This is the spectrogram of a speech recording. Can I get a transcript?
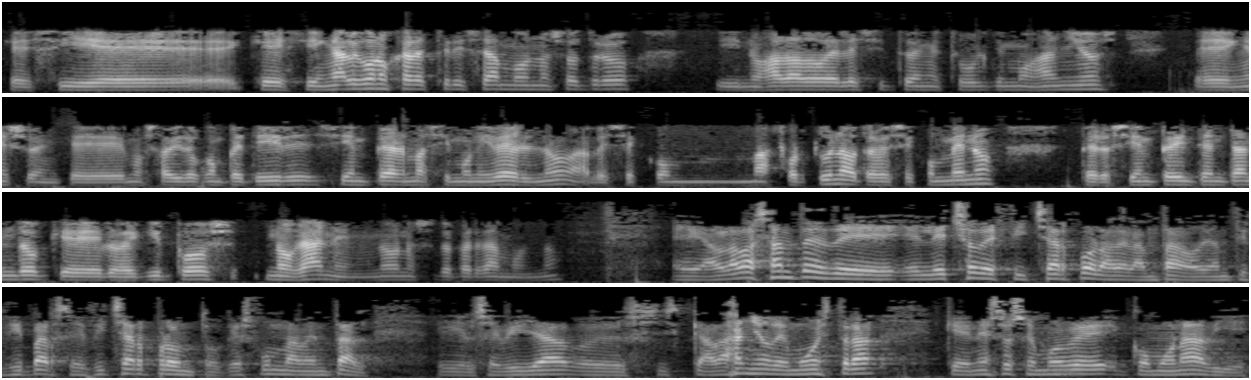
que si, eh, que si en algo nos caracterizamos nosotros y nos ha dado el éxito en estos últimos años en eso, en que hemos sabido competir siempre al máximo nivel, ¿no? A veces con más fortuna, otras veces con menos, pero siempre intentando que los equipos nos ganen, no nosotros perdamos, ¿no? Eh, hablabas antes del hecho de fichar por adelantado, de anticiparse, de fichar pronto, que es fundamental. Y el Sevilla, pues, cada año demuestra que en eso se mueve como nadie.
